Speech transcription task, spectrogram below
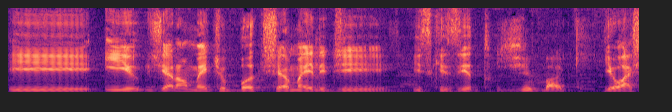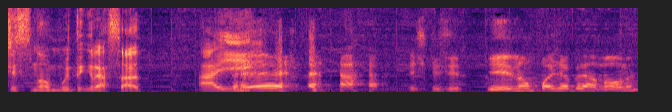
E, e geralmente o Buck chama ele de esquisito. Jibak. E eu acho esse nome muito engraçado. Aí. É. Esquisito. E ele não pode abrir a mão, né?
